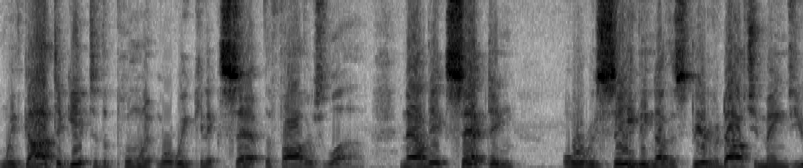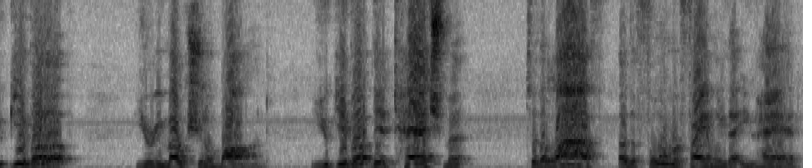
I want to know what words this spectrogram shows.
we've got to get to the point where we can accept the Father's love. Now, the accepting or receiving of the Spirit of adoption means you give up your emotional bond, you give up the attachment to the life of the former family that you had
